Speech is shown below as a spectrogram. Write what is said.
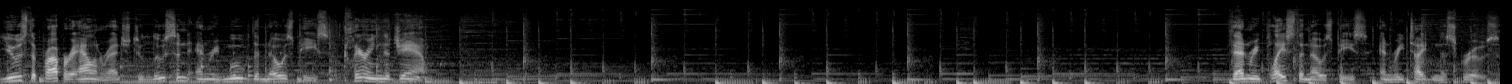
Use the proper Allen wrench to loosen and remove the nose piece, clearing the jam. Then replace the nose piece and retighten the screws.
